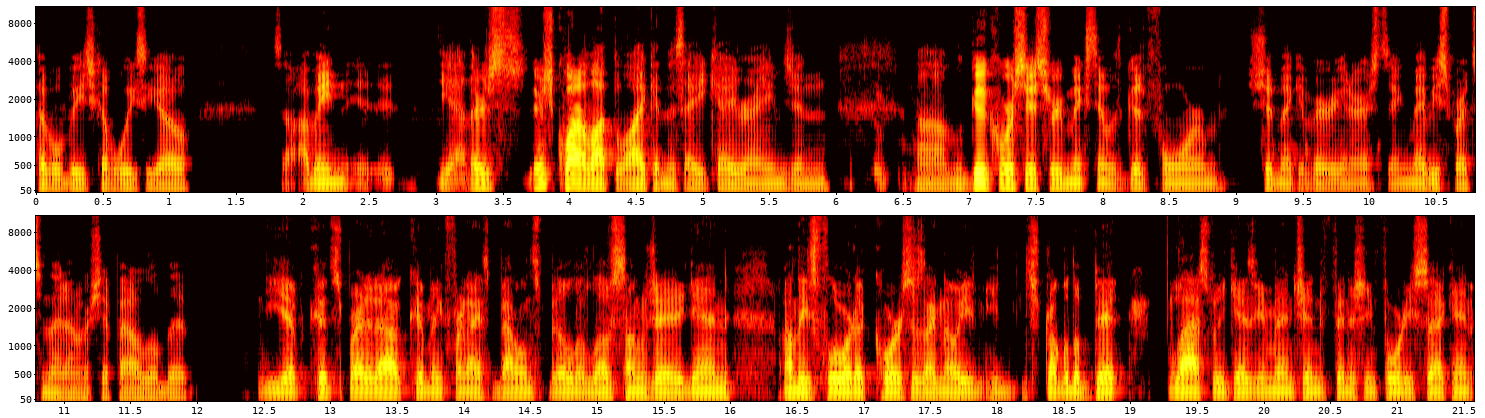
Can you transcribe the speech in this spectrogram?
Pebble Beach a couple weeks ago. So I mean, it, yeah, there's there's quite a lot to like in this 8K range, and um, good course history mixed in with good form should make it very interesting. Maybe spread some of that ownership out a little bit. Yep, could spread it out, could make for a nice balanced build. I love Sungjae again on these Florida courses. I know he, he struggled a bit last week, as you mentioned, finishing 42nd.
